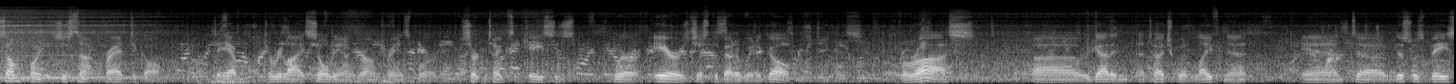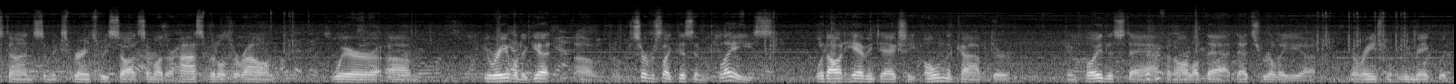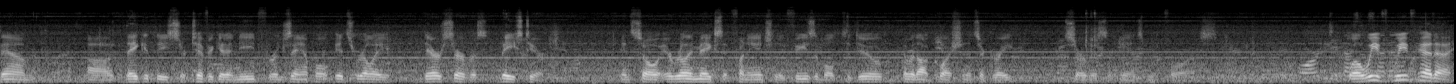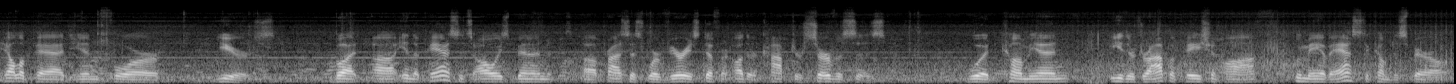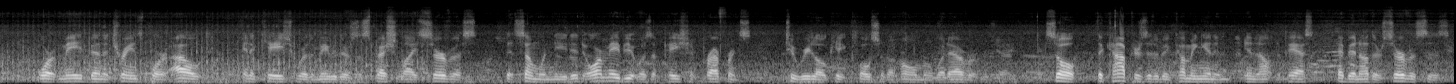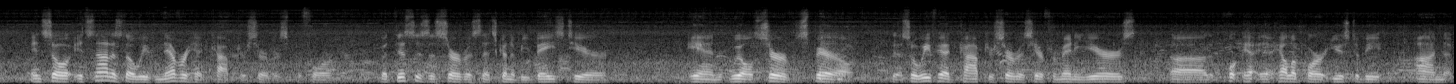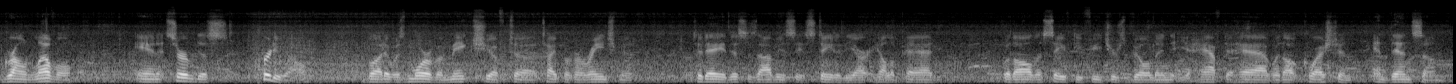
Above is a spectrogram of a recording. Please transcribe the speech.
some point it's just not practical to have to rely solely on ground transport. Certain types of cases where air is just the better way to go. For us, uh, we got in touch with LifeNet, and uh, this was based on some experience we saw at some other hospitals around where um, you were able to get a service like this in place without having to actually own the copter, employ the staff, and all of that. That's really uh, an arrangement we make with them uh, they get the certificate of need, for example. It's really their service based here. And so it really makes it financially feasible to do, and without question, it's a great service enhancement for us. Well, we've, we've had a helipad in for years, but uh, in the past it's always been a process where various different other copter services would come in, either drop a patient off who may have asked to come to Sparrow, or it may have been a transport out in a case where maybe there's a specialized service that someone needed, or maybe it was a patient preference to relocate closer to home or whatever. So the copters that have been coming in and, in and out in the past have been other services. And so it's not as though we've never had copter service before, but this is a service that's going to be based here and will serve Sparrow. So we've had copter service here for many years. Uh, heliport used to be on ground level, and it served us pretty well, but it was more of a makeshift uh, type of arrangement. Today, this is obviously a state-of-the-art helipad with all the safety features built in that you have to have without question, and then some.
